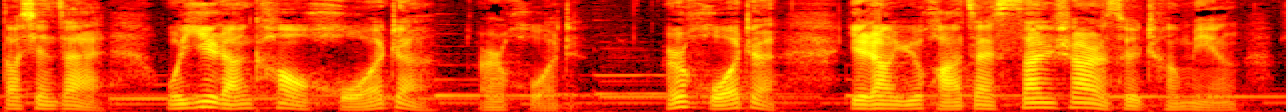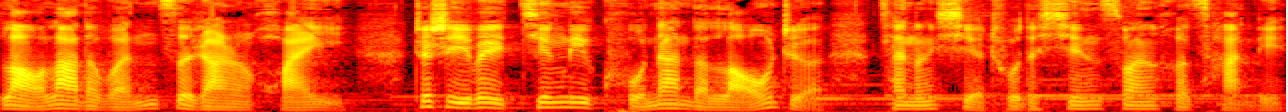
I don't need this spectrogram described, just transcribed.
到现在，我依然靠活着而活着，而活着也让余华在三十二岁成名。老辣的文字让人怀疑，这是一位经历苦难的老者才能写出的辛酸和惨烈。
